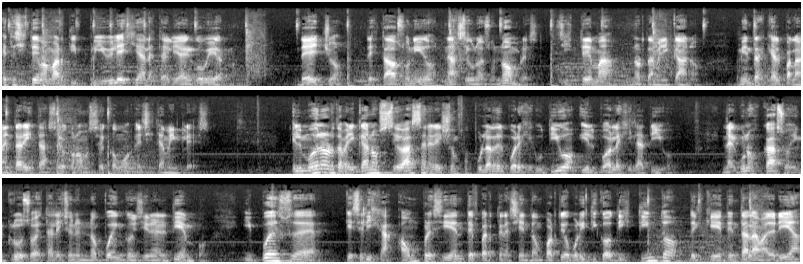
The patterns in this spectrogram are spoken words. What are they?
Este sistema Marty privilegia la estabilidad del gobierno. De hecho, de Estados Unidos nace uno de sus nombres, Sistema Norteamericano, mientras que al parlamentarista se lo conoce como el sistema inglés. El modelo norteamericano se basa en la elección popular del Poder Ejecutivo y el Poder Legislativo. En algunos casos, incluso, estas elecciones no pueden coincidir en el tiempo, y puede suceder que se elija a un presidente perteneciente a un partido político distinto del que detenta la mayoría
